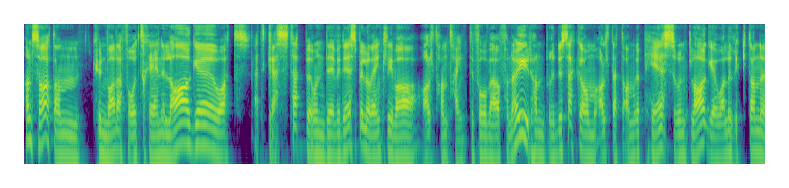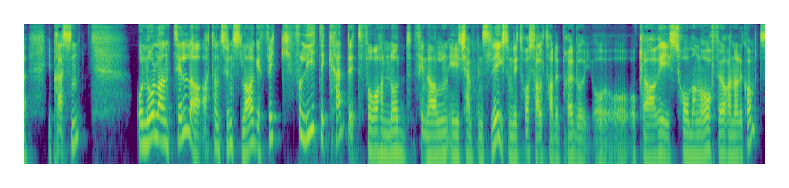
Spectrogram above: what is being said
Han sa at han kun var der for å trene laget, og at et gressteppe og en DVD-spiller egentlig var alt han trengte for å være fornøyd. Han brydde seg ikke om alt dette andre pes rundt laget og alle ryktene i pressen. Og nå la han til da at han syntes laget fikk for lite kreditt for å ha nådd finalen i Champions League, som de tross alt hadde prøvd å, å, å, klare i så mange år før han hadde kommet.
